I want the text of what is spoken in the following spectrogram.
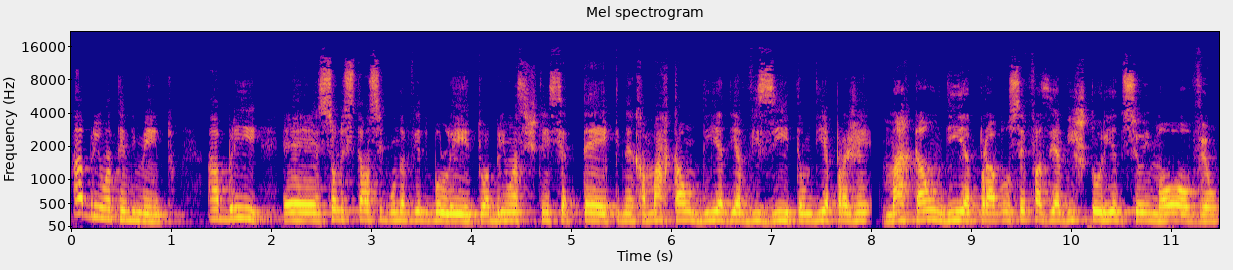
Abrir um atendimento, abrir, é, solicitar uma segunda via de boleto, abrir uma assistência técnica, marcar um dia de visita, um dia para marcar um dia para você fazer a vistoria do seu imóvel,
